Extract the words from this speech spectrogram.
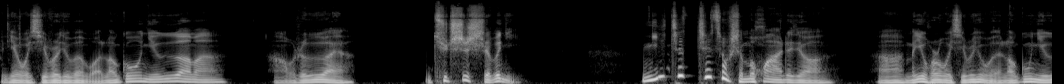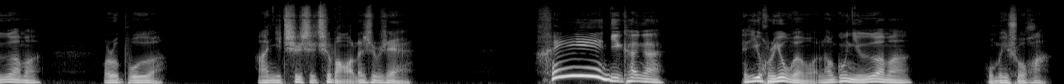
那天我媳妇就问我老公你饿吗？啊，我说饿呀，你去吃屎吧你！你这这叫什么话？这叫啊？没一会儿我媳妇又问老公你饿吗？我说不饿。啊，你吃屎吃饱了是不是？嘿，你看看，一会儿又问我老公你饿吗？我没说话。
